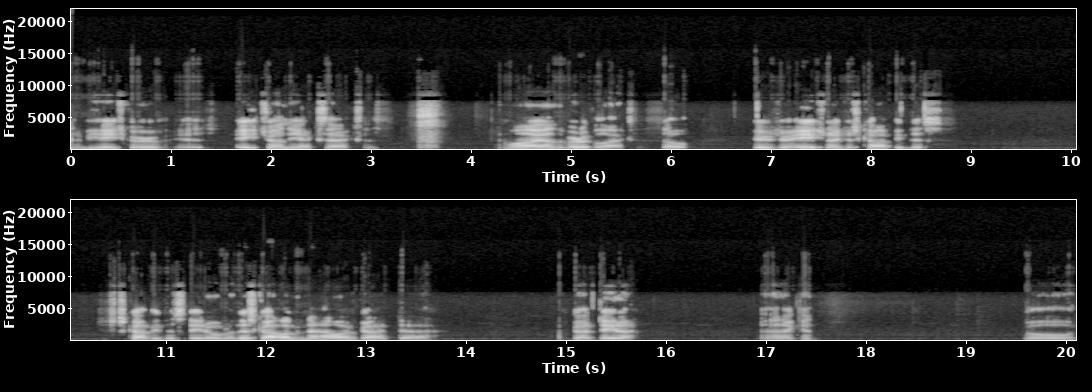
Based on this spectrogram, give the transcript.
in a BH curve is H on the x-axis and Y on the vertical axis. So here's your H, and I just copied this just copied this data over this column, and now I've got uh, I've got data that I can go.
